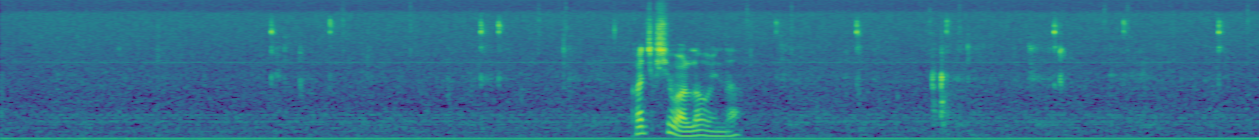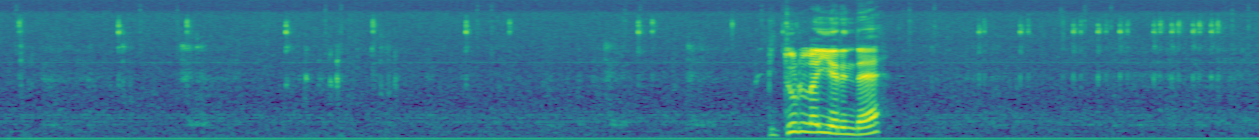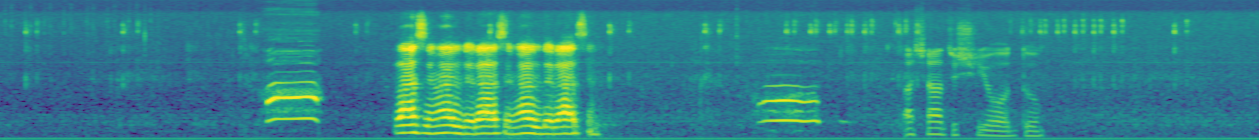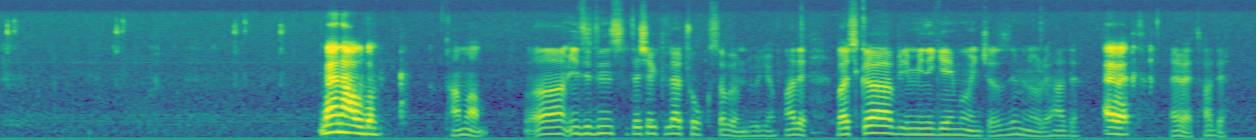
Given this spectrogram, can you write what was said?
Kaç kişi var la oyunda? Bir dur la yerinde. Rasim öldü Rasim öldü Rasim. Aşağı düşüyordum. Ben aldım. Tamam. Aa, izlediğiniz için teşekkürler. Çok kısa bölümdü biliyorum. Hadi başka bir mini game oynayacağız değil mi Nuri? Hadi. Evet. Evet hadi.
